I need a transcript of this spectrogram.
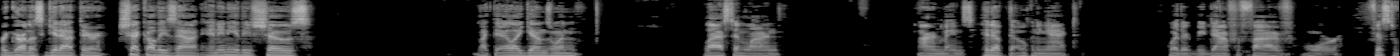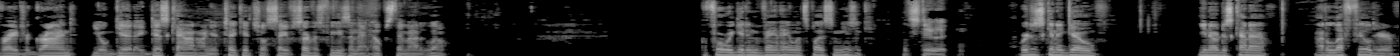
regardless, get out there, check all these out, and any of these shows, like the LA Guns one, Last in Line, Iron Maidens, hit up the opening act, whether it be Down for Five or Fist of Rage or Grind. You'll get a discount on your tickets. You'll save service fees, and that helps them out as well. Before we get into Van Halen, let's play some music Let's do it. we're just gonna go, you know, just kind of out of left field here.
